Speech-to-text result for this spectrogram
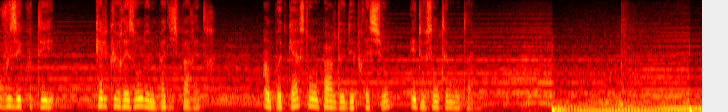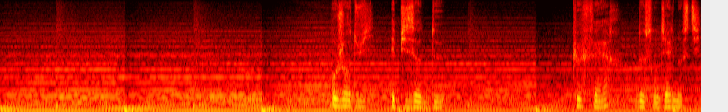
Vous écoutez Quelques raisons de ne pas disparaître, un podcast où on parle de dépression et de santé mentale. Aujourd'hui, épisode 2. Que faire de son diagnostic?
